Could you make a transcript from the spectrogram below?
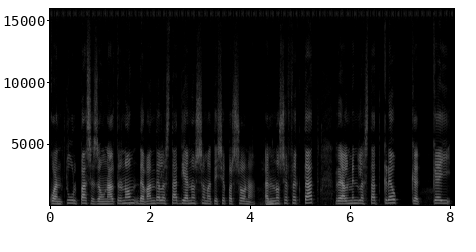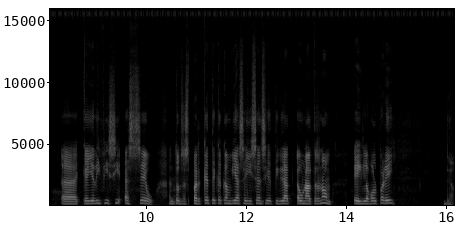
quan tu el passes a un altre nom, davant de l'Estat ja no és la mateixa persona. Al no ser afectat, realment l'Estat creu que aquell, eh, aquell edifici és seu. Entonces, per què té que canviar la llicència d'activitat a un altre nom? Ell la vol per ell. Ja.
